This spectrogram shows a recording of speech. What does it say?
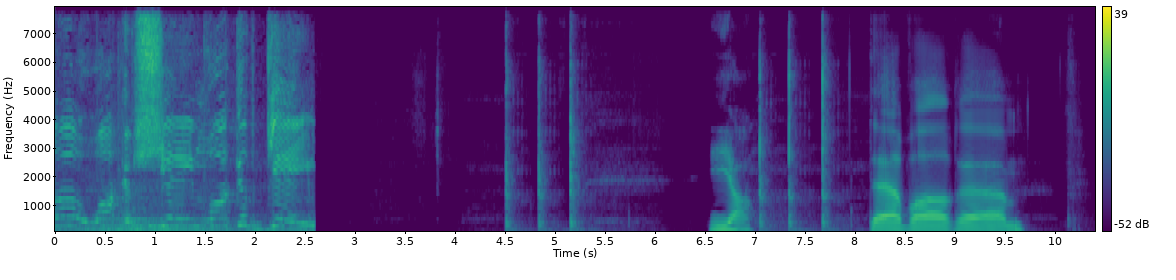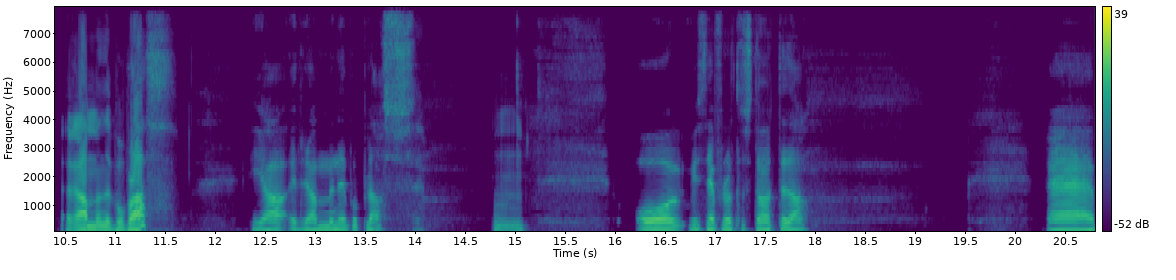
Oh, walk of shame, walk of game. Ja. Der var eh, rammene på plass. Ja, rammene er på plass. Mm. Og hvis jeg får lov til å starte, da eh,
